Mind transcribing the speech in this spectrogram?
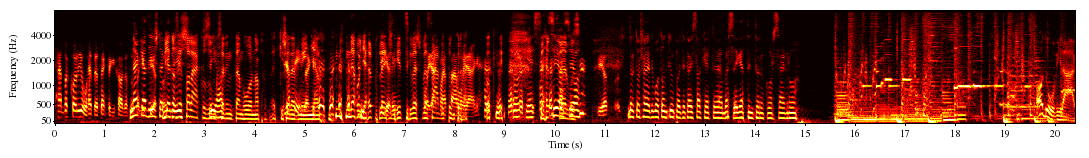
hát akkor jó hetet nektek is hallgatok. Neked is, neked Még azért találkozunk Szia. szerintem holnap egy kis ja, eredménnyel. Nehogy elfelejtsd, légy szíves, mert számítunk rá. Okay. okay. Szer- szia, szia. Dr. Feledi Boton külpolitikai szakértővel beszélgettünk Törökországról. Adóvilág.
